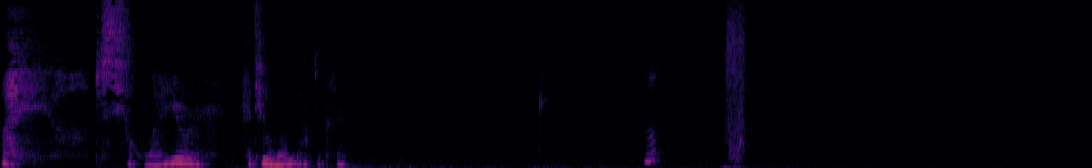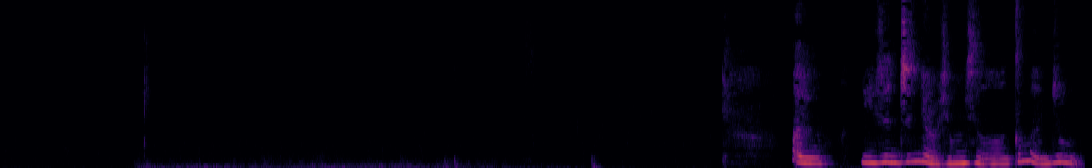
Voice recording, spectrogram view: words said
哎呀，这小玩意儿还挺难打开。嗯，哎呦。你认真点行不行啊？根本就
